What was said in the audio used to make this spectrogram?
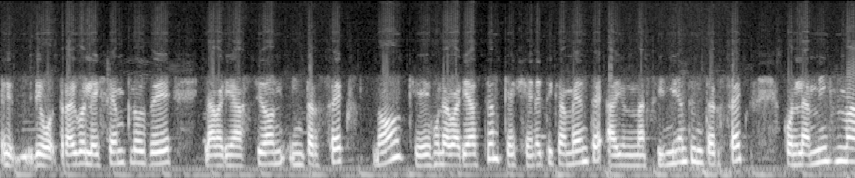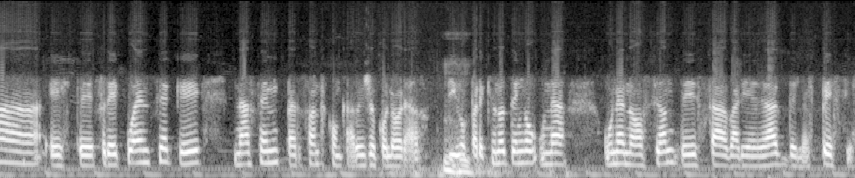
eh, digo, traigo el ejemplo de la variación intersex, ¿no? que es una variación que genéticamente hay un nacimiento intersex con la misma este, frecuencia que nacen personas con cabello colorado. Digo, para que uno tenga una, una noción de esa variedad de la especie,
